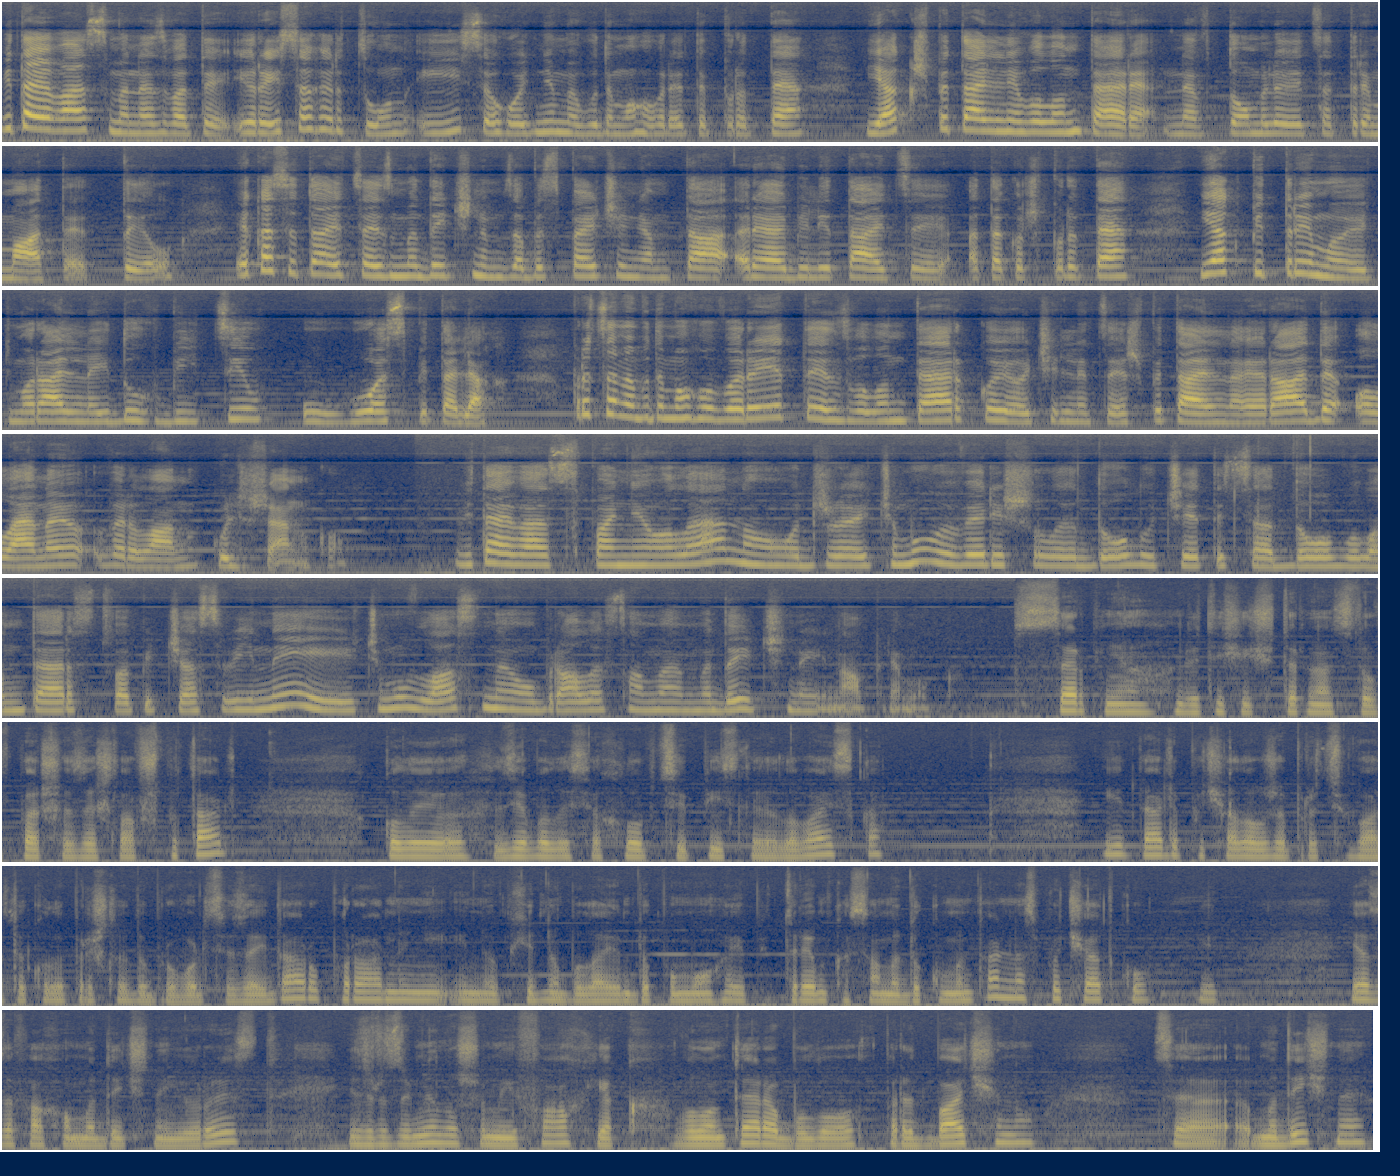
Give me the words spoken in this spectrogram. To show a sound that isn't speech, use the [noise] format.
Вітаю вас! Мене звати Іриса Герцун, і сьогодні ми будемо говорити про те, як шпитальні волонтери не втомлюються тримати тил, яка ситуація із медичним забезпеченням та реабілітацією, а також про те, як підтримують моральний дух бійців у госпіталях. Про це ми будемо говорити з волонтеркою, очільницею шпитальної ради Оленою Верлан Кульшенко. Вітаю вас, пані Олено. Отже, чому ви вирішили долучитися до волонтерства під час війни і чому власне обрали саме медичний напрямок? З серпня 2014-го вперше зайшла в шпиталь, коли з'явилися хлопці після Іловайська. І далі почала вже працювати, коли прийшли добровольці з Айдару поранені, і необхідна була їм допомога і підтримка, саме документальна спочатку. Я за фахом медичний юрист, і зрозуміло, що мій фах як волонтера було передбачено. Це медичне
